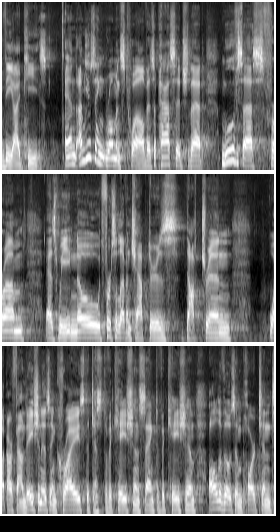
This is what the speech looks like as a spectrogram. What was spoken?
VIPs. And I'm using Romans 12 as a passage that moves us from, as we know, the first 11 chapters, doctrine, what our foundation is in Christ, the justification, sanctification, all of those important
